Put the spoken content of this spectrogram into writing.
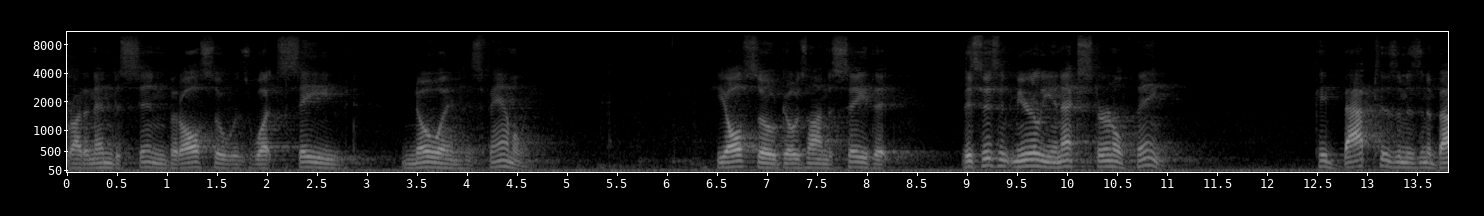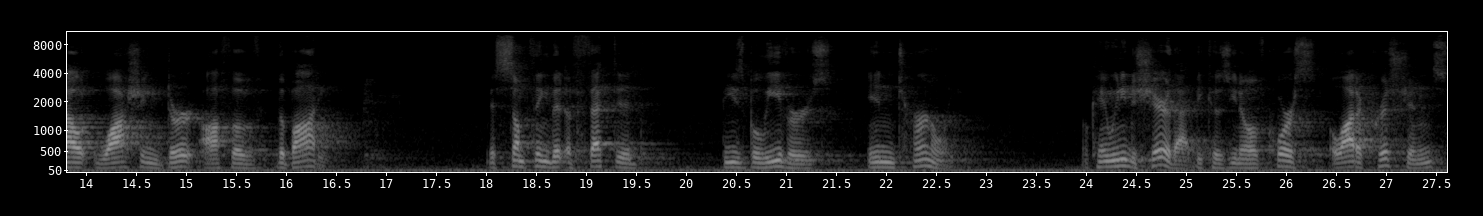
brought an end to sin, but also was what saved Noah and his family. He also goes on to say that this isn't merely an external thing. Okay, baptism isn't about washing dirt off of the body. It's something that affected these believers internally. Okay, we need to share that because, you know, of course, a lot of Christians,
